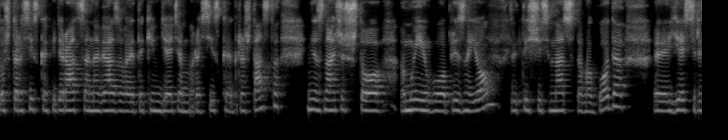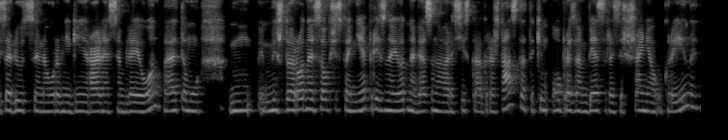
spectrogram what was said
То, что Российская Федерация навязывает таким детям российское гражданство, не значит, что мы его признаем. С 2017 года э, есть резолюции на уровне Генеральной Ассамблеи ООН, поэтому международное сообщество не признает навязанного российского гражданства. Таким образом, без разрешения Украины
